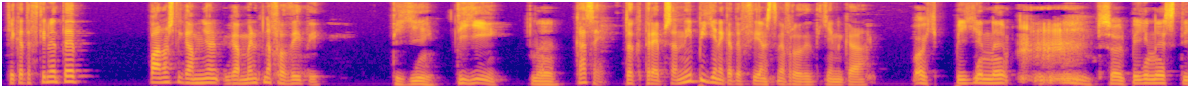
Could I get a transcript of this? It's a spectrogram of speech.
και κατευθύνεται πάνω στη γαμιά- γαμμένη την Αφροδίτη. Τη γη. Τη γη. Ναι. Κάτσε, το εκτρέψαν ή πήγαινε κατευθείαν στην Αφροδίτη γενικά; Όχι, πήγαινε, sorry, πήγαινε στη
